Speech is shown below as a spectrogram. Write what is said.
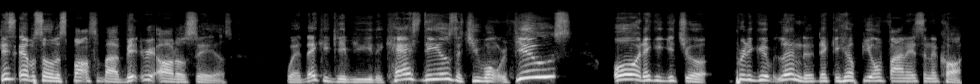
This episode is sponsored by Victory Auto Sales, where they can give you either cash deals that you won't refuse, or they can get you a pretty good lender that can help you on financing the car.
